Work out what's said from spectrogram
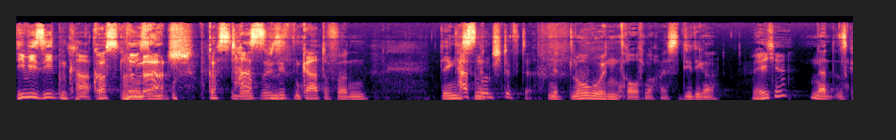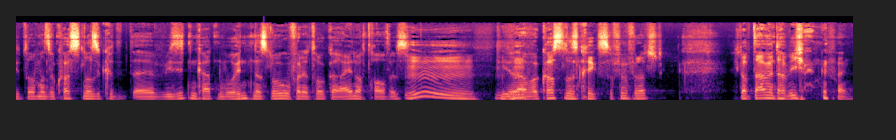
die Visitenkarte. Kostenlose, Merch. kostenlose. Visitenkarte von Dings Tassen mit, und Stifte. mit Logo hinten drauf noch, weißt du, die Dinger. Welche? Na, es gibt auch immer so kostenlose Kredit- äh, Visitenkarten, wo hinten das Logo von der Druckerei noch drauf ist. Mm. Die du dann aber kostenlos kriegst, so 500 Stück. Ich glaube, damit habe ich angefangen.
